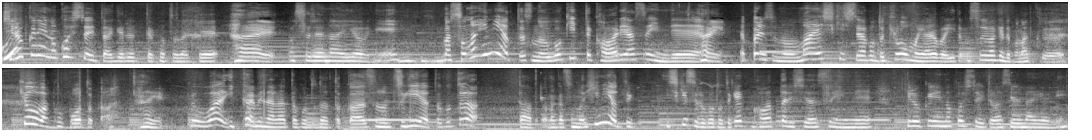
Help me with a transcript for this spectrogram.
記録に残しておいてあげるってことだけはい。忘れないように、まあその日によってその動きって変わりやすいんで、はい。やっぱりその前意識してたこと今日もやればいいとかそういうわけでもなく今日はこことかはい。今日は1回目習ったことだとかその次やったことはだとかなんかその日によって意識することって結構変わったりしやすいんで記録に残しておいて忘れないように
